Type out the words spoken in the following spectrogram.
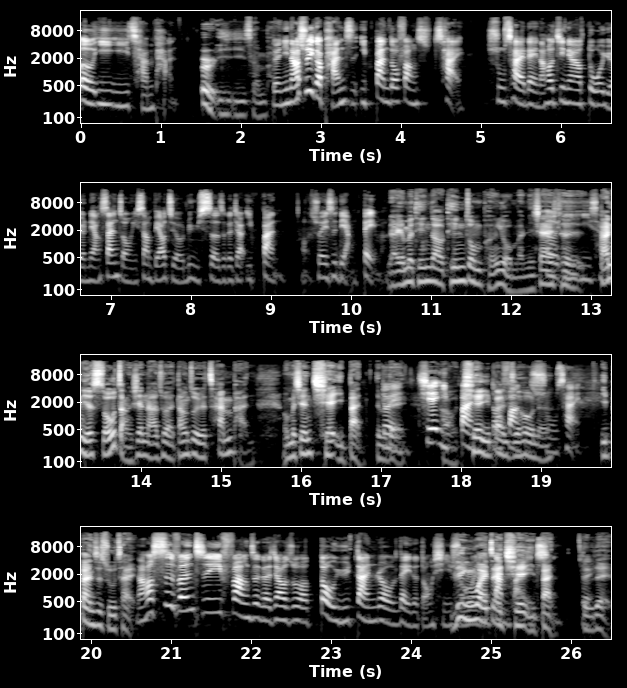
二一一餐盘。二一一餐盘。对你拿出一个盘子，一半都放菜、蔬菜类，然后尽量要多元，两三种以上，不要只有绿色，这个叫一半。所以是两倍嘛？来，有没有听到听众朋友们？你现在可以把你的手掌先拿出来，当做一个餐盘。我们先切一半，对不对？切一半，切一半之后呢？蔬菜一半是蔬菜，然后四分之一放这个叫做豆鱼蛋肉类的东西，另外再切一半。对不对？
